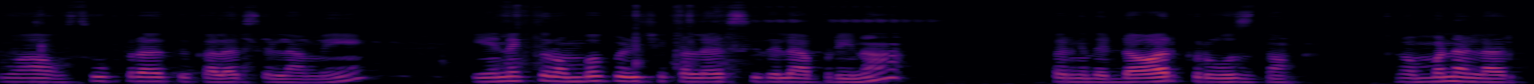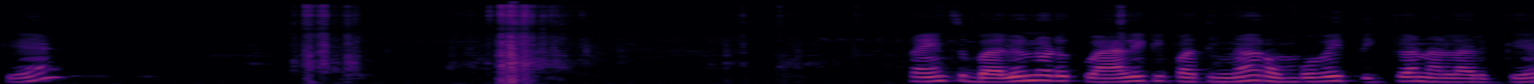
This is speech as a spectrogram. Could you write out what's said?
வாவ் சூப்பராக இருக்குது கலர்ஸ் எல்லாமே. எனக்கு ரொம்ப பிடிச்ச கலர்ஸ் இதில் அப்படின்னா பாருங்கள் இந்த டார்க் ரோஸ் தான். ரொம்ப நல்லாயிருக்கு ஃப்ரெண்ட்ஸ் பலூனோட குவாலிட்டி பார்த்திங்கன்னா ரொம்பவே திக்காக நல்லாயிருக்கு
